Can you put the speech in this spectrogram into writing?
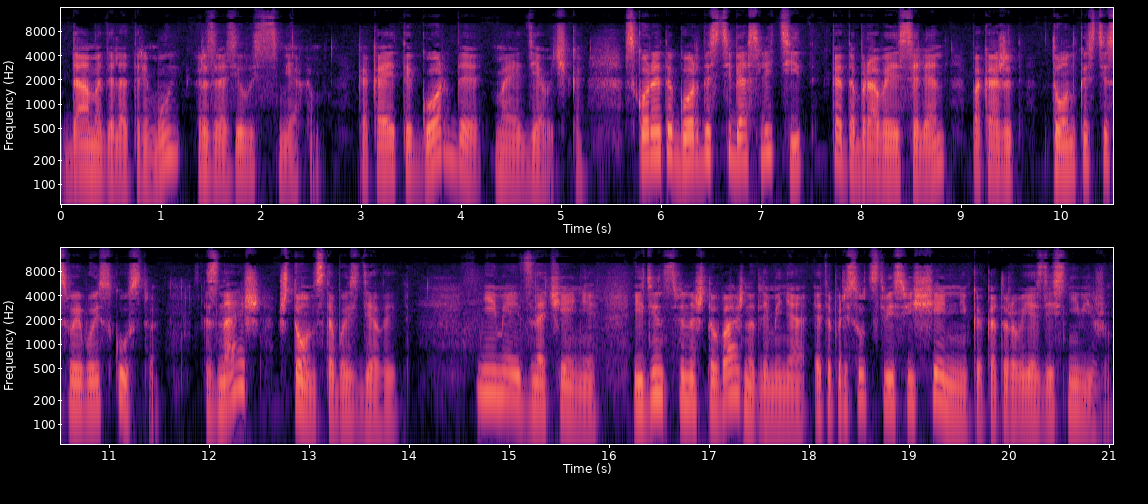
Дама де ла Тремуй разразилась смехом. «Какая ты гордая, моя девочка! Скоро эта гордость тебя слетит, когда бравая Селен покажет тонкости своего искусства. Знаешь, что он с тобой сделает?» Не имеет значения. Единственное, что важно для меня, это присутствие священника, которого я здесь не вижу.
